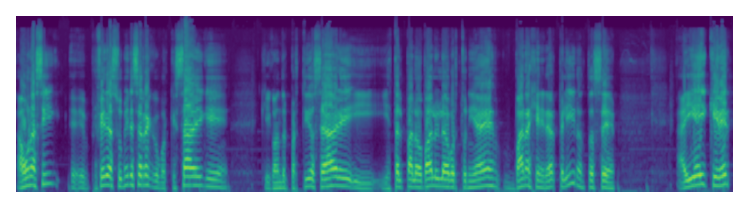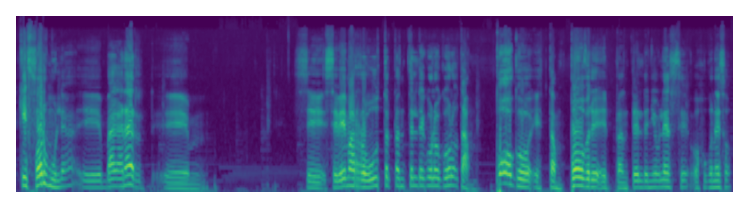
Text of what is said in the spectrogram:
Aún así, eh, prefiere asumir ese riesgo porque sabe que, que cuando el partido se abre y, y está el palo a palo y las oportunidades van a generar peligro. Entonces, ahí hay que ver qué fórmula eh, va a ganar. Eh, se, se ve más robusto el plantel de Colo Colo. Tampoco es tan pobre el plantel de Ñublense. Ojo con eso.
